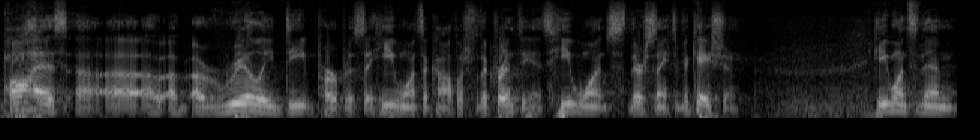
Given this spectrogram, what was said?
Paul has a, a, a, really deep purpose that he wants accomplished for the Corinthians. He wants their sanctification. He wants them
